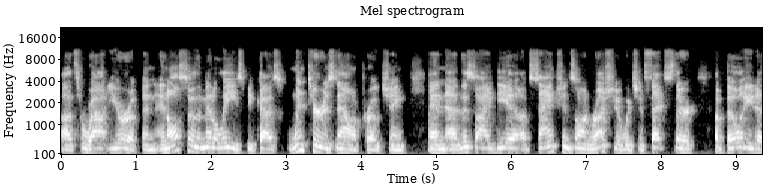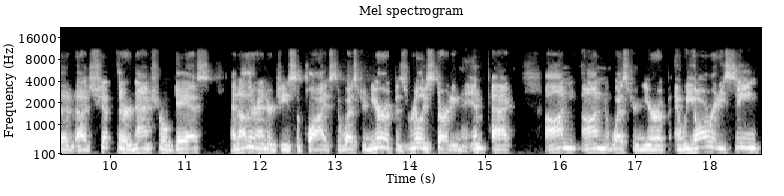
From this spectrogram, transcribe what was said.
uh, throughout Europe and, and also the Middle East because winter is now approaching. And uh, this idea of sanctions on Russia, which affects their ability to uh, ship their natural gas and other energy supplies to Western Europe, is really starting to impact on on Western Europe, and we already seen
